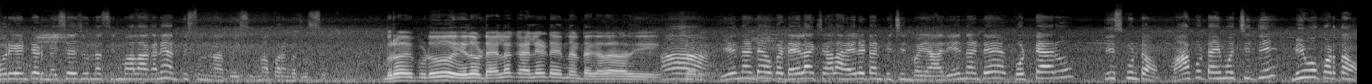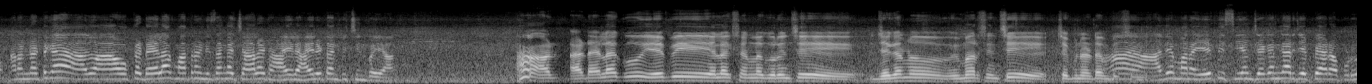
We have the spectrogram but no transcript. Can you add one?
ఓరియంటెడ్ మెసేజ్ ఉన్న సినిమా లాగానే అనిపిస్తుంది నాకు ఈ సినిమా పరంగా చూస్తే. బ్రో ఇప్పుడు ఏదో డైలాగ్ హైలైట్ అయిందంట కదా అది. ఏంటంటే ఒక డైలాగ్ చాలా హైలైట్ అనిపించింది భయ్య. అది ఏంటంటే కొట్టారు తీసుకుంటాం. మాకు టైం వచ్చింది మేము కొడతాం అని అన్నట్టుగా అది ఆ ఒక్క డైలాగ్ మాత్రం నిజంగా చాలా హైలైట్ హైలైట్ అనిపించింది భయ్య. ఆ, డైలాగ్ ఏపీ ఎలక్షన్ల గురించి జగన్ విమర్శించి చెప్పినట్టు అనిపించింది. అదే మన ఏపీ సీఎం జగన్ గారు చెప్పారు అప్పుడు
